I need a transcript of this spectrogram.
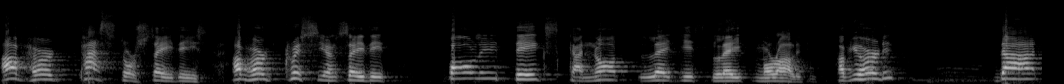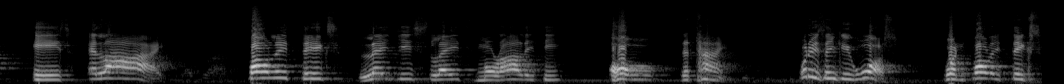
I've heard pastors say this. I've heard Christians say this. Politics cannot legislate morality. Have you heard it? That is a lie. Politics legislates morality all the time. What do you think it was when politics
